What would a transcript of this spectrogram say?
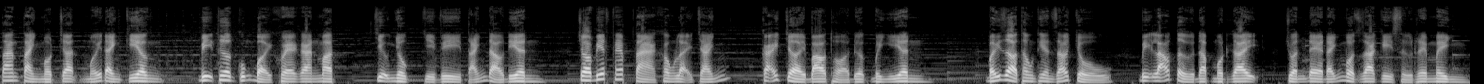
tan tành một trận mới đành kiêng, bị thương cũng bởi khoe gan mật, chịu nhục chỉ vì tánh đảo điên, cho biết phép tà không lại tránh, cãi trời bao thỏa được bình yên. Bấy giờ thông thiên giáo chủ bị lão tử đập một gậy, chuẩn đề đánh một gia kỳ sử rêm mình,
